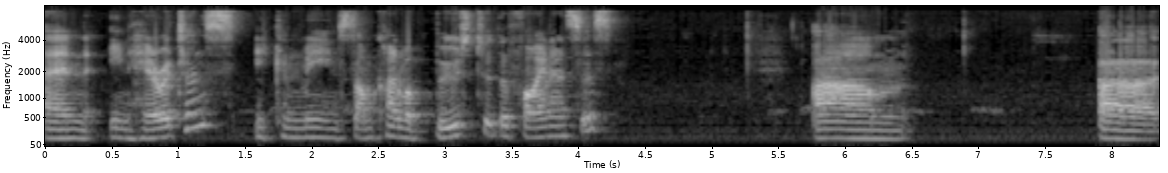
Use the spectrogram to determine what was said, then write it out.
an inheritance. It can mean some kind of a boost to the finances. Um, uh,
